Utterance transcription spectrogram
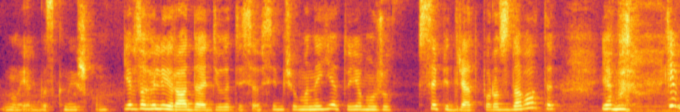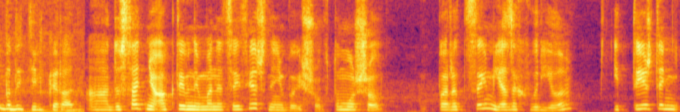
ну, якби з книжком. Я взагалі рада ділитися всім, що в мене є, то я можу все підряд пороздавати. Я буду, я буду тільки рада. А достатньо активний в мене цей тиждень вийшов, тому що перед цим я захворіла, і тиждень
